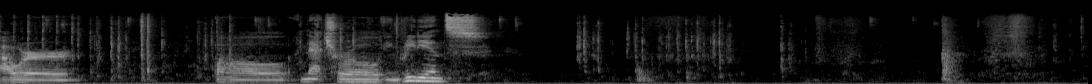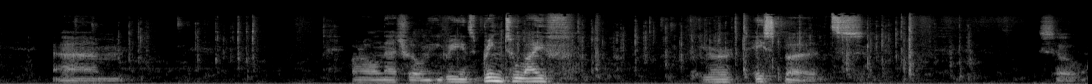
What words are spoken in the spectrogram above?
our all natural ingredients um, are all natural ingredients bring to life your taste buds. So,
